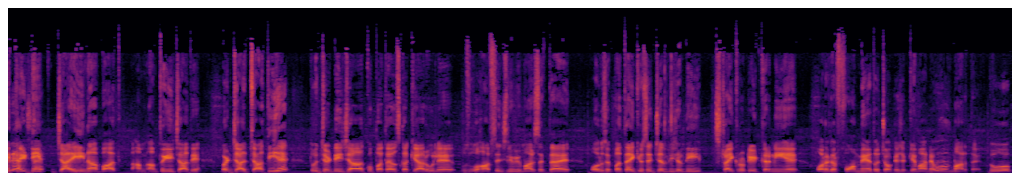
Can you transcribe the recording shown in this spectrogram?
इतनी अच्छा डीप जाए ही ना बात हम हम तो यही चाहते हैं बट जा जाती है तो जडेजा को पता है उसका क्या रोल है उसको हाफ़ सेंचुरी भी मार सकता है और उसे पता है कि उसे जल्दी जल्दी स्ट्राइक रोटेट करनी है और अगर फॉर्म में है तो चौके छक्के मारने वो मारता है। तो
